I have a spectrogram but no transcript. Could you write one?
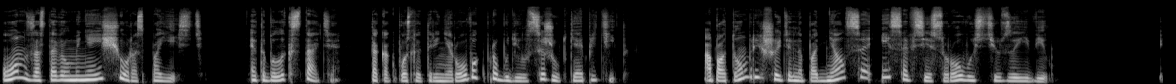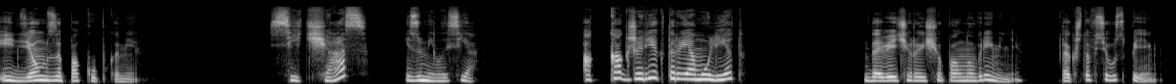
он заставил меня еще раз поесть. Это было кстати, так как после тренировок пробудился жуткий аппетит а потом решительно поднялся и со всей суровостью заявил. «Идем за покупками». «Сейчас?» — изумилась я. «А как же ректор и амулет?» «До вечера еще полно времени, так что все успеем.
